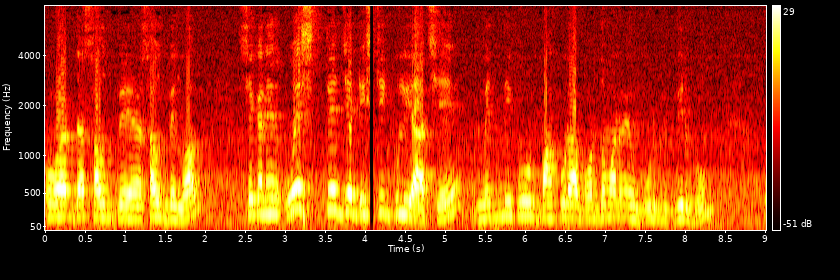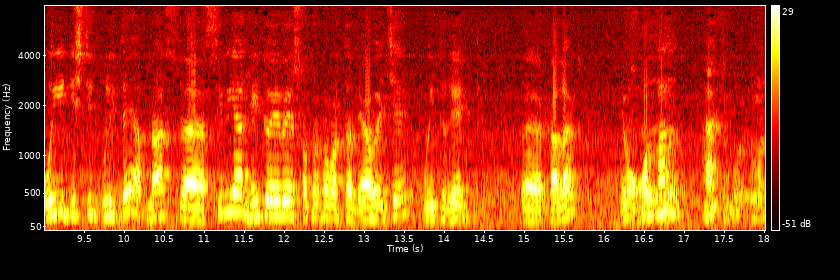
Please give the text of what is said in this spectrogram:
over the south south Bengal সেখানে ওয়েস্টের যে ডিস্ট্রিক্টগুলি আছে, মেদিনীপুর, বাঁকুড়া, বর্ধমান এবং বুর- বীরভূম, ওই ডিস্ট্রিক্টগুলিতে আপনার সিভিয়ার হিট ওয়েভের সতর্কবার্তা দেওয়া হয়েছে উইথ রেড কালার এবং অন্যান্য হ্যাঁ? বর্তমান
